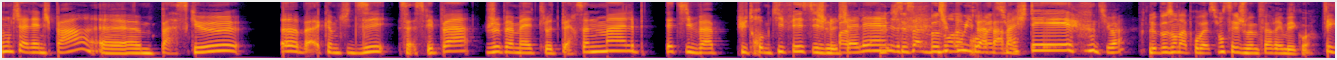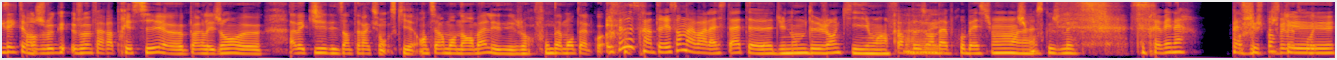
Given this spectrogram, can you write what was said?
on challenge pas, euh, parce que, euh, bah, comme tu disais, ça se fait pas, je peux pas mettre l'autre personne mal, peut-être il va plus trop me kiffer si je le Voilà. challenge. C'est ça le Du besoin coup, il va pas d'approbation. m'acheter, tu vois. Le besoin d'approbation, c'est je veux me faire aimer, quoi. Exactement. Enfin, je, veux, je veux me faire apprécier euh, par les gens euh, avec qui j'ai des interactions, ce qui est entièrement normal et genre fondamental, quoi. Et ça, ce serait intéressant d'avoir la stat euh, du nombre de gens qui ont un fort Ah besoin ouais. d'approbation. Je pense que je l'ai. Ce serait vénère. Parce Je- que je pense je que.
